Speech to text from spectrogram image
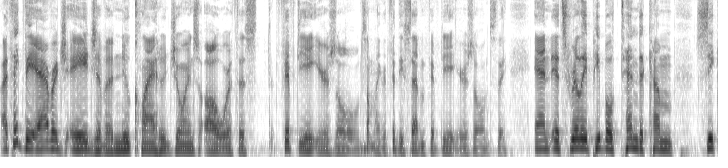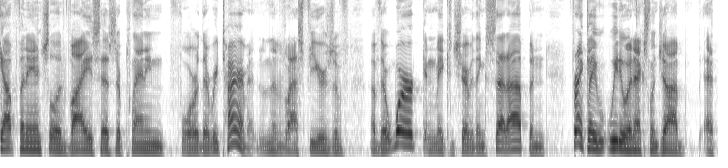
I think the average age of a new client who joins Allworth is 58 years old, something like that, 57, 58 years old. It's the- And it's really people tend to come seek out financial advice as they're planning for their retirement in the last few years of, of their work and making sure everything's set up. And frankly, we do an excellent job at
